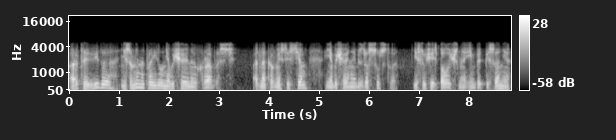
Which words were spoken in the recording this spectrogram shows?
Артевида, несомненно, проявил необычайную храбрость, однако вместе с тем необычайное безрассудство, если учесть полученное им предписание,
